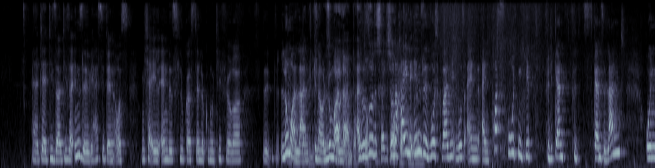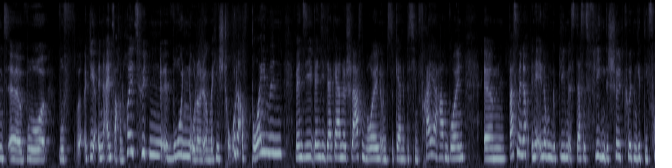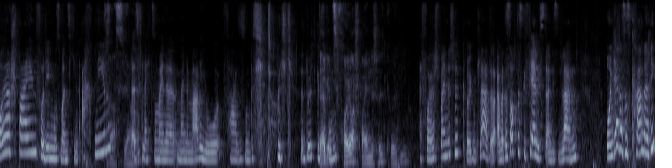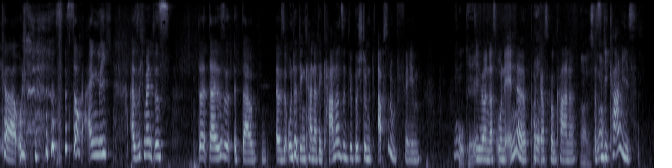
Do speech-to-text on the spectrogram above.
äh, der, dieser, dieser Insel, wie heißt sie denn aus Michael Endes, Lukas der Lokomotivführer? Oh, Lummerland, ich genau. Lummerland. Ah, ja, doch, also doch, so, so eine heile. Insel, wo es quasi, wo es einen, einen Postboten gibt für, die ganz, für das ganze Land und äh, wo, wo die in einfachen Holzhütten äh, wohnen oder in irgendwelchen Stroh oder auf Bäumen, wenn sie, wenn sie da gerne schlafen wollen und gerne ein bisschen freier haben wollen. Ähm, was mir noch in Erinnerung geblieben ist, dass es fliegende Schildkröten gibt, die Feuer speien, vor denen muss man sich in Acht nehmen. Krass, ja. Da ist vielleicht so meine, meine Mario-Phase so ein bisschen durch, Da durchgedrungen. gibt's feuerspeiende Schildkröten. Feuerspeiende Schildkröten, klar. Aber das ist auch das Gefährlichste an diesem Land. Und ja, das ist Kanarika. Und das ist doch eigentlich, also ich meine, das, da, da ist, da, also unter den Kanarikanern sind wir bestimmt absolut Fame. Oh, okay. Die hören das ohne Ende, Podcast Konkane. Alles Das klar. sind die Kanis.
